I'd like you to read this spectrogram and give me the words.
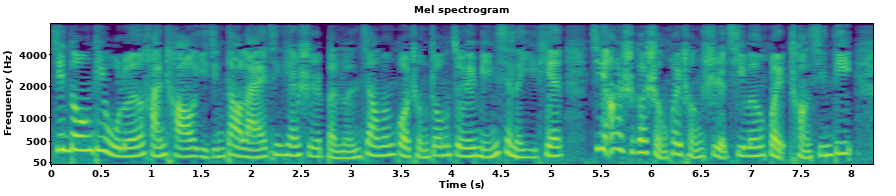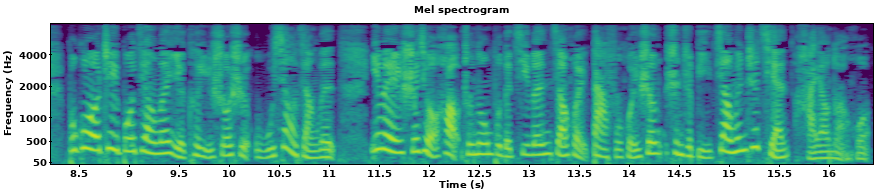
今冬第五轮寒潮已经到来今天是本轮降温过程中最为明显的一天。近二十个省会城市气温会创新低。不过这波降温也可以说是无效降温因为十九号中东部的气温将会大幅回升甚至比降温之前还要暖和。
